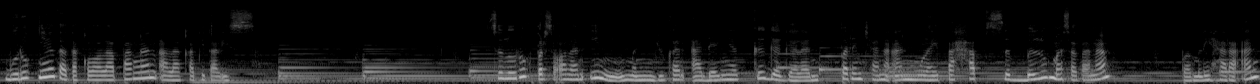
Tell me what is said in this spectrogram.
Buruknya tata kelola pangan ala kapitalis. Seluruh persoalan ini menunjukkan adanya kegagalan perencanaan mulai tahap sebelum masa tanam pemeliharaan,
